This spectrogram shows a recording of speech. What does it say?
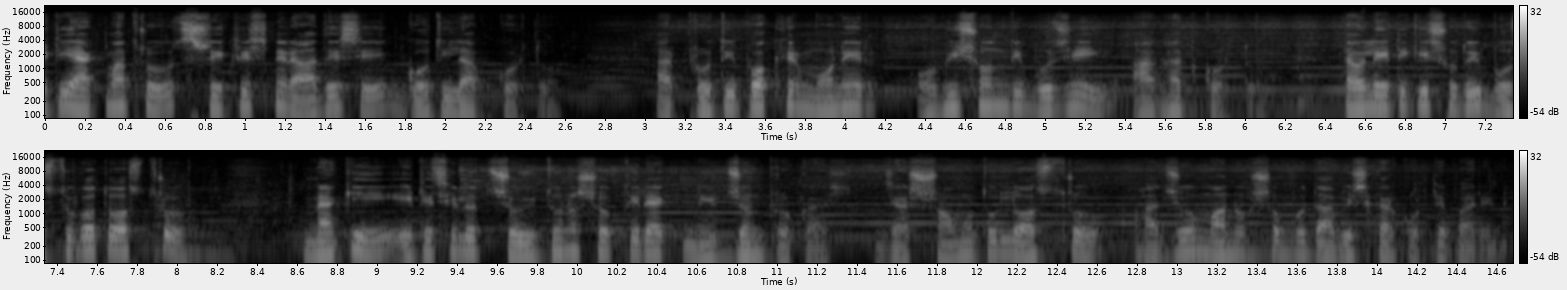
এটি একমাত্র শ্রীকৃষ্ণের আদেশে গতি লাভ করত, আর প্রতিপক্ষের মনের অভিসন্ধি বুঝেই আঘাত করত। তাহলে এটি কি শুধুই বস্তুগত অস্ত্র? নাকি এটি ছিল চৈতন্য শক্তির এক নির্জন প্রকাশ, যার সমতুল্য অস্ত্র আজও মানব সভ্যতা আবিষ্কার করতে পারেনি?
